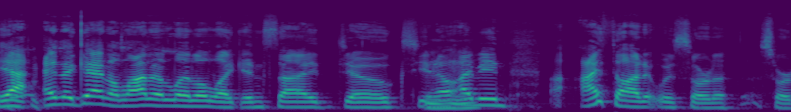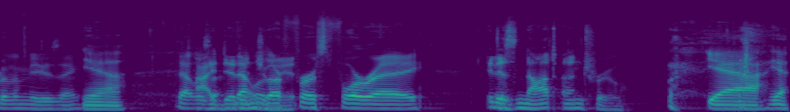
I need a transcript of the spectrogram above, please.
Yeah, and again, a lot of little like inside jokes. You know, Mm-hmm. I mean, I- I thought it was sort of sort of amusing. Yeah, That was I did that was our it. first foray. It is not untrue. yeah, yeah.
